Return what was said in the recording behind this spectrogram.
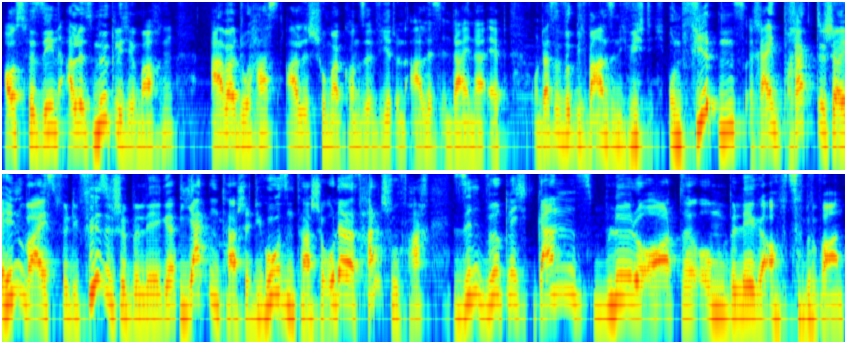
aus Versehen alles Mögliche machen, aber du hast alles schon mal konserviert und alles in deiner App. Und das ist wirklich wahnsinnig wichtig. Und viertens, rein praktischer Hinweis für die physische Belege, die Jackentasche, die Hosentasche oder das Handschuhfach sind wirklich ganz blöde Orte, um Belege aufzubewahren.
